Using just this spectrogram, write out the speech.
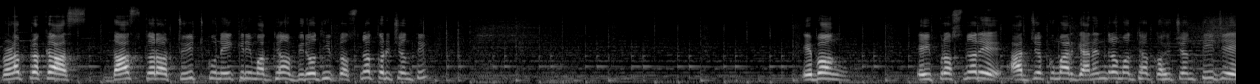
प्रणव प्रकाश दास ट्विट को लेकर विरोधी प्रश्न कर प्रश्न आर्य कुमार ज्ञानेन्द्र जे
